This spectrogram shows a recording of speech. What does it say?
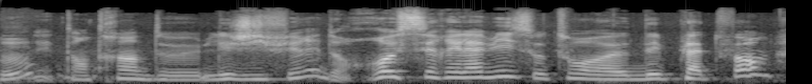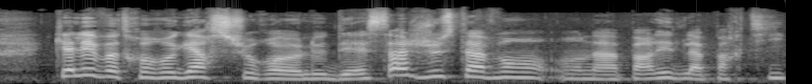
hum on est en train de légiférer, de resserrer la vis autour euh, des plateformes. Quel est votre regard sur le DSA Juste avant, on a parlé de la partie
